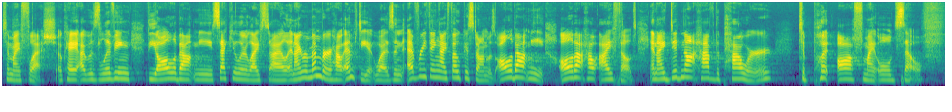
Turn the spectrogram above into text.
to my flesh. Okay, I was living the all about me secular lifestyle, and I remember how empty it was, and everything I focused on was all about me, all about how I felt. And I did not have the power to put off my old self.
